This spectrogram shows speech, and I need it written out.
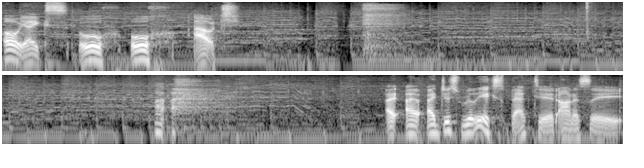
Oh, yikes. Oh, oh, ouch. I, I, I just really expected, honestly,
